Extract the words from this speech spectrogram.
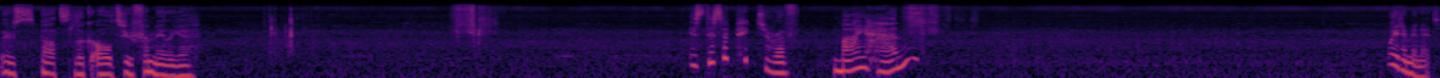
Those spots look all too familiar. Is this a picture of my hand? Wait a minute.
